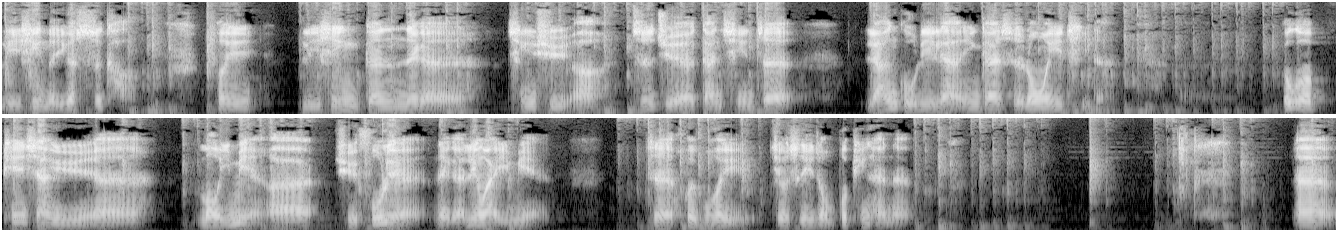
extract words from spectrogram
理性的一个思考，所以理性跟那个情绪啊、直觉、感情这两股力量应该是融为一体的。如果偏向于呃某一面而去忽略那个另外一面，这会不会就是一种不平衡呢？呃，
